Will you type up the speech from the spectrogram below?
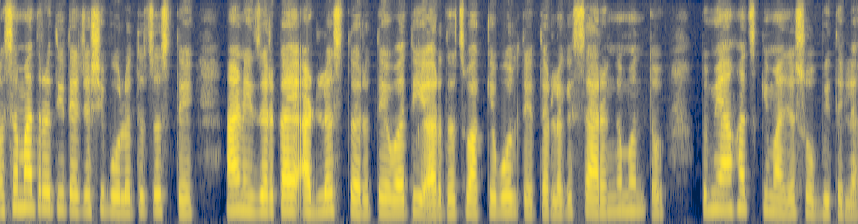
असं मात्र ती त्याच्याशी बोलतच असते. आणि जर काय अडलंच तर तेव्हा ती अर्धच वाक्य बोलते. तर लगेच सारंग म्हणतो तुम्ही आहात की माझ्या सोबतीला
